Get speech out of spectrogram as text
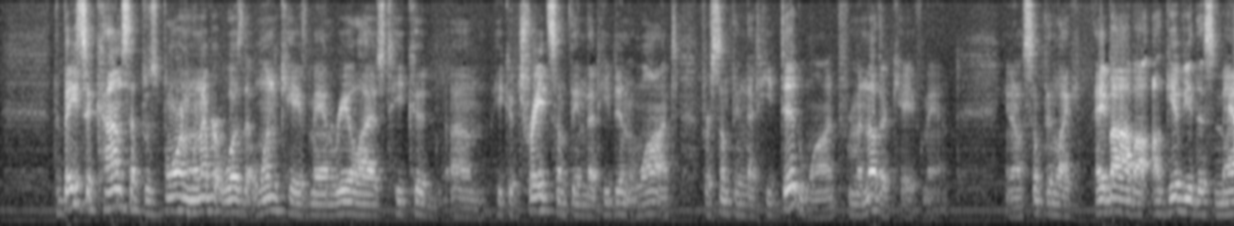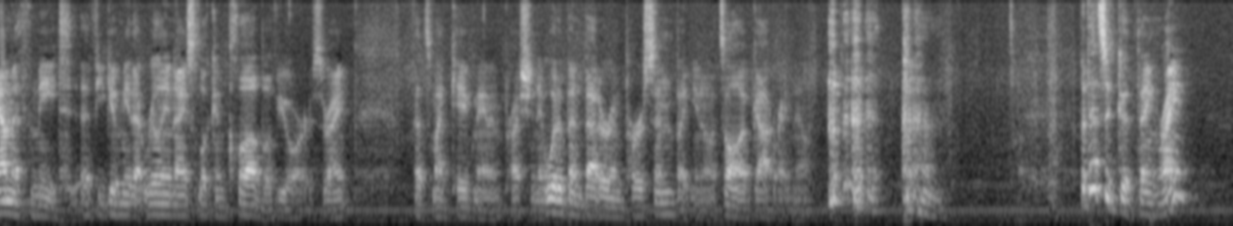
The basic concept was born whenever it was that one caveman realized he could um, he could trade something that he didn't want for something that he did want from another caveman. You know, something like, "Hey Bob, I'll, I'll give you this mammoth meat if you give me that really nice looking club of yours," right? That's my caveman impression. It would have been better in person, but you know, it's all I've got right now. but that's a good thing, right?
